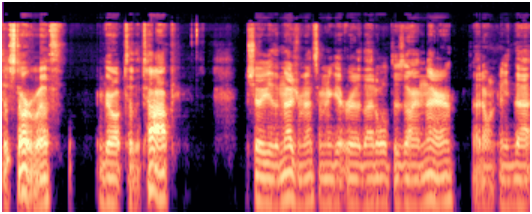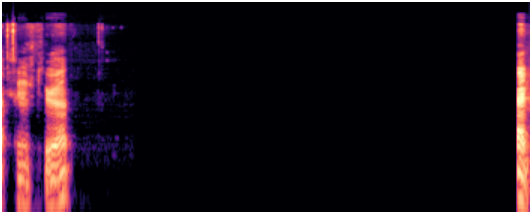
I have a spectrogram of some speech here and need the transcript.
to start with, go up to the top, show you the measurements. I'm going to get rid of that old design there. I don't need that into it. Okay,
